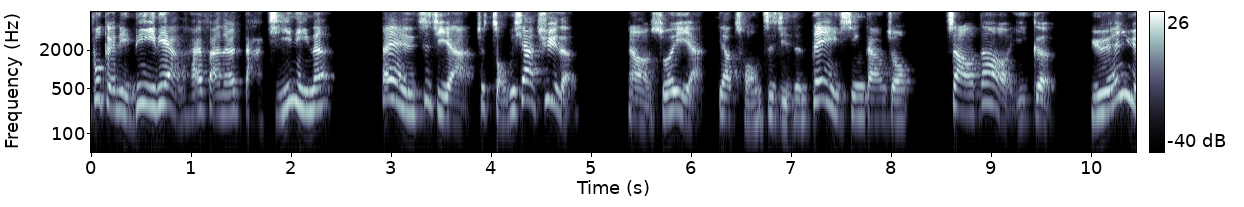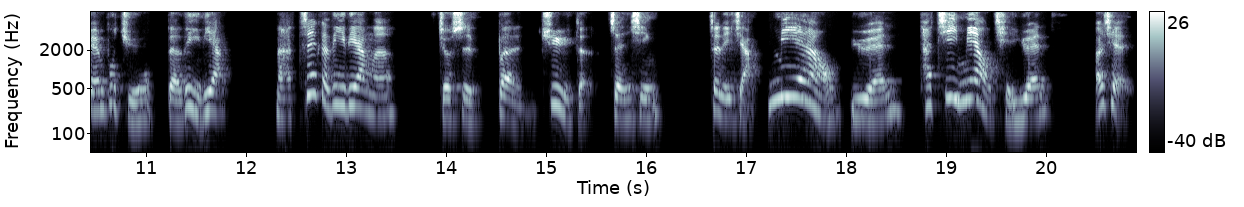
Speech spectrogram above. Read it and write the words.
不给你力量，还反而打击你呢，哎，你自己呀就走不下去了啊！所以啊，要从自己的内心当中找到一个源源不绝的力量。那这个力量呢，就是本具的真心。这里讲妙圆，它既妙且圆，而且。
